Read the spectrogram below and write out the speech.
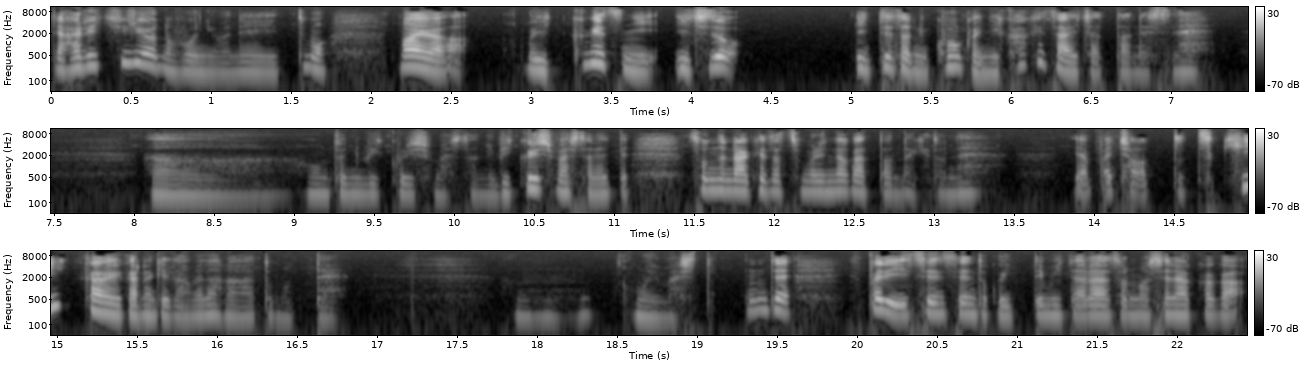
で針治療の方にはねいつも前はもう1ヶ月に一度行ってたのに今回2ヶ月空いちゃったんですね。うん本当にびっくりしましたねびっくりしましたねってそんなに開けたつもりなかったんだけどねやっぱちょっと月1回は行かなきゃダメだなと思って、うん、思いました。でやっぱり先生のとこ行ってみたらその背中が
